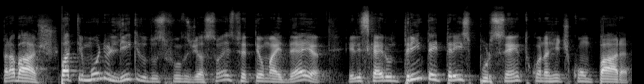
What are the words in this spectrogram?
para baixo. O patrimônio líquido dos fundos de ações, para você ter uma ideia, eles caíram 33% quando a gente compara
